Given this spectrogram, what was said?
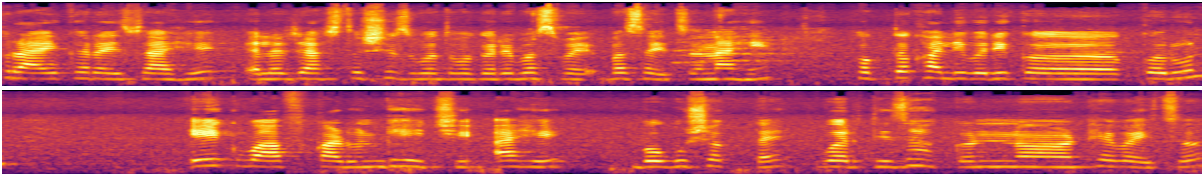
फ्राय करायचं आहे. याला जास्त शिजवत वगैरे बसवाय बसायचं नाही. फक्त खालीवरी क करून एक वाफ काढून घ्यायची आहे. बघू शकताय वरती झाकण ठेवायचं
